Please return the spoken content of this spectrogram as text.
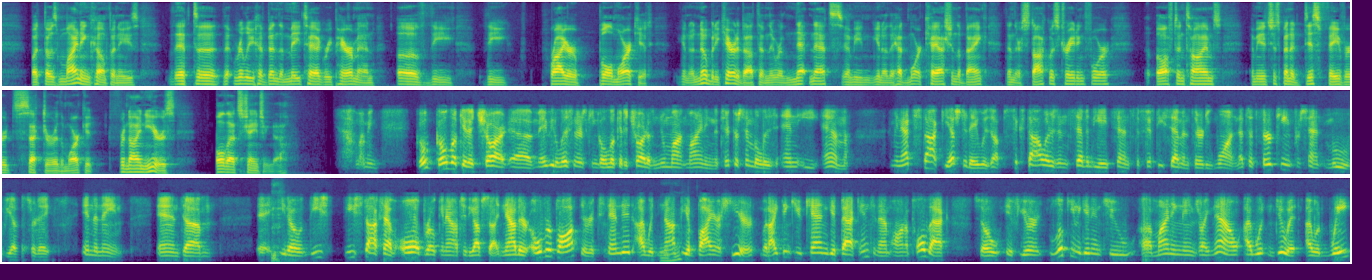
but those mining companies that uh, that really have been the Maytag repairmen of the the prior bull market. You know, nobody cared about them. They were net nets. I mean, you know, they had more cash in the bank than their stock was trading for. Oftentimes, I mean, it's just been a disfavored sector of the market for nine years. All that's changing now. I mean, go go look at a chart. Uh, maybe the listeners can go look at a chart of Newmont Mining. The ticker symbol is NEM. I mean, that stock yesterday was up six dollars and seventy-eight cents to fifty-seven thirty-one. That's a thirteen percent move yesterday in the name, and um, eh, you know these these stocks have all broken out to the upside. Now they're overbought, they're extended. I would not mm-hmm. be a buyer here, but I think you can get back into them on a pullback so if you're looking to get into uh, mining names right now, I wouldn't do it. I would wait,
